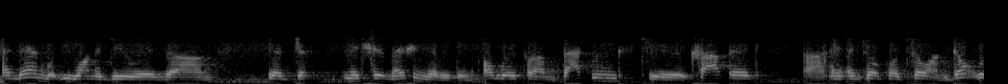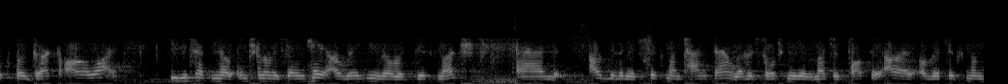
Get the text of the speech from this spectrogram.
And then what you want to do is um, you know, just make sure you're measuring everything, all the way from backlinks to traffic, uh, and, and so forth, so on. Don't look for direct ROI. You just have to know internally saying, hey, our rankings are worth this much, and I'll give it a six-month time span, leverage social media as much as possible. Say, all right, over a six-month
